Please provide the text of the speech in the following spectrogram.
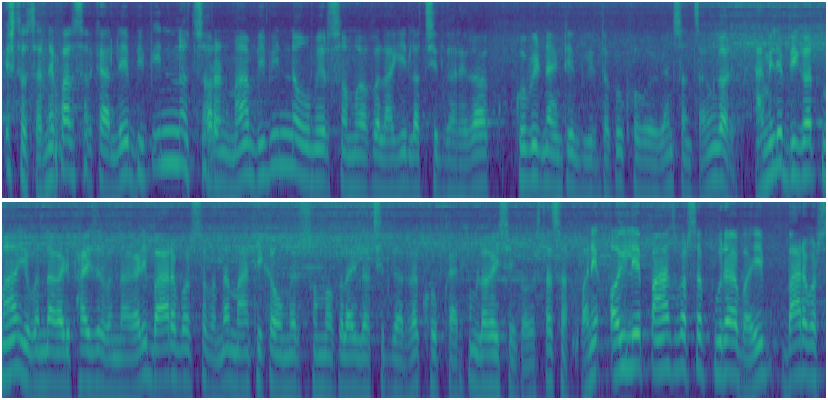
यस्तो छ नेपाल सरकारले विभिन्न चरणमा विभिन्न उमेर समूहको लागि लक्षित गरेर कोभिड नाइन्टिन विरुद्धको खोप अभियान सञ्चालन गर्यो। हामीले विगतमा योभन्दा अगाडि फाइजरभन्दा अगाडि बाह्र वर्षभन्दा माथिका उमेर समूहको लागि लक्षित गरेर खोप कार्यक्रम लगाइसकेको अवस्था छ। भने अहिले पाँच वर्ष पुरा भई बाह्र वर्ष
